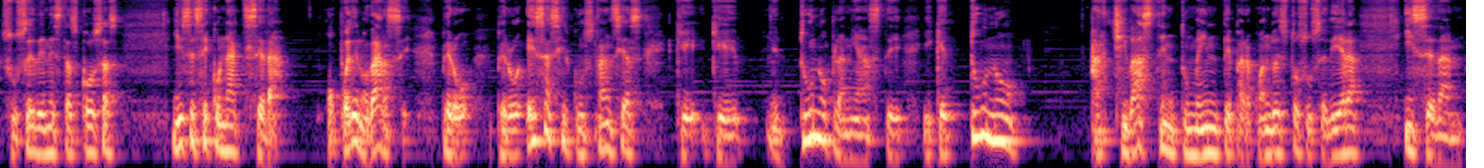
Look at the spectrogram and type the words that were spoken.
suceden estas cosas y ese second act se da. O puede no darse, pero, pero esas circunstancias que, que tú no planeaste y que tú no archivaste en tu mente para cuando esto sucediera y se dan.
